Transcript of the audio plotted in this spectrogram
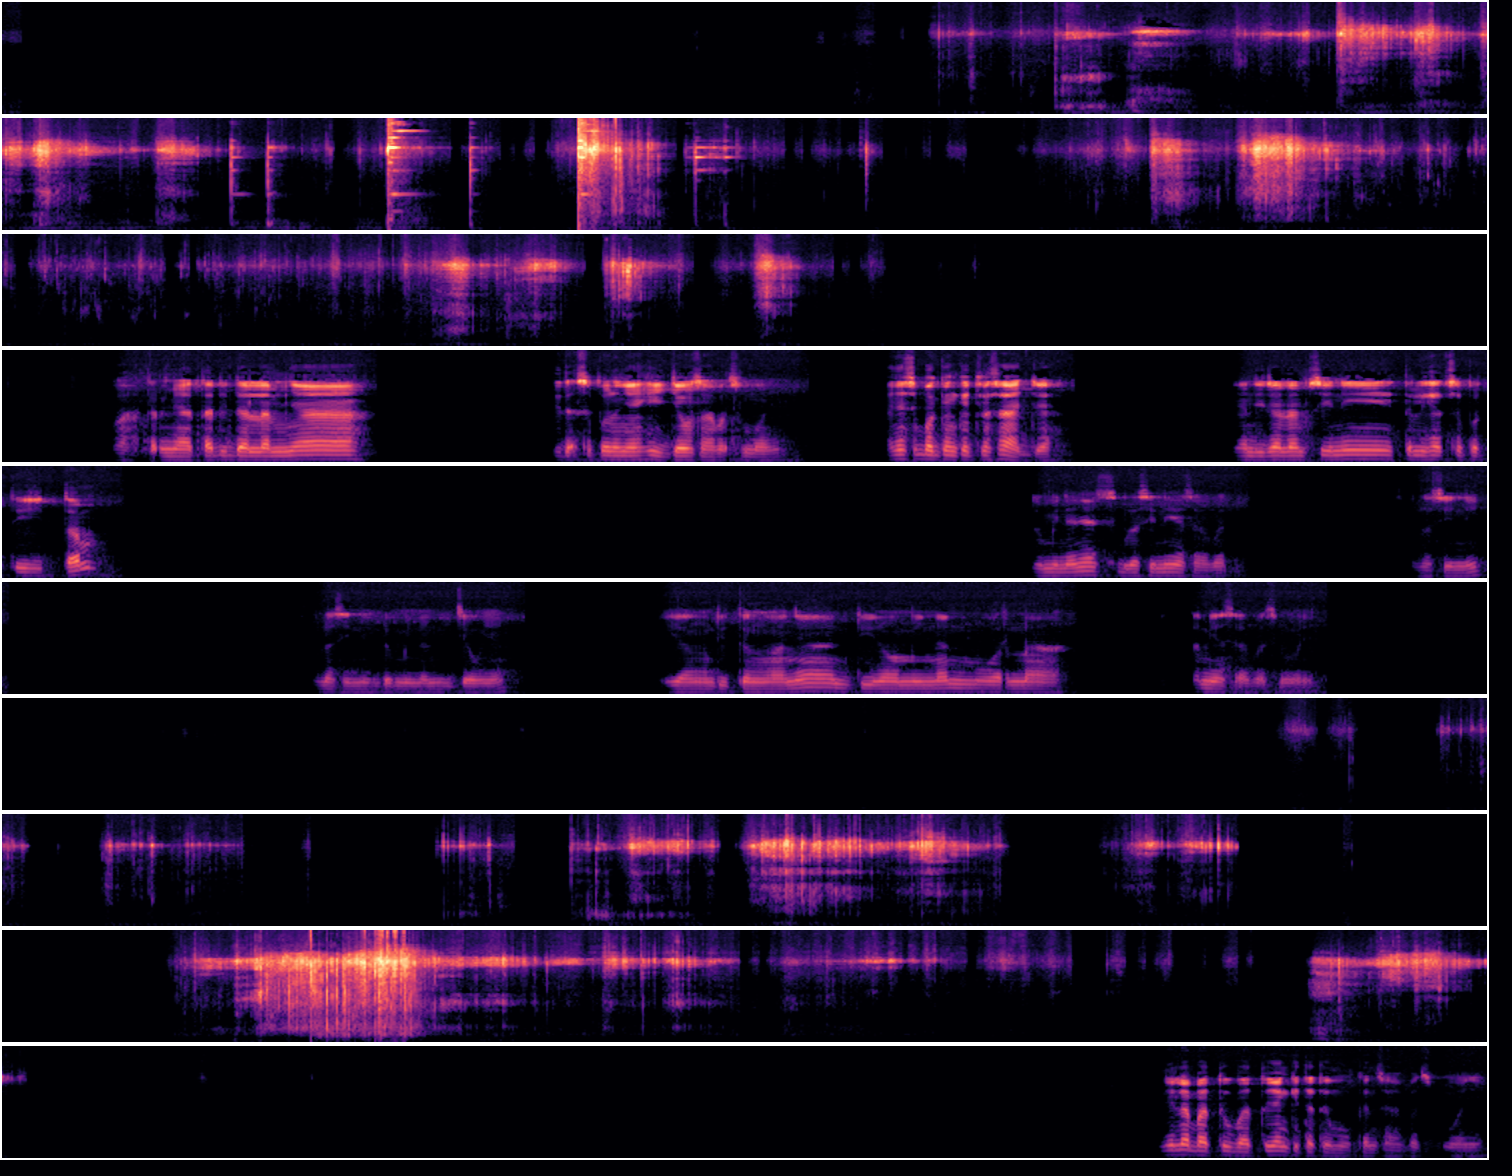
ternyata di dalamnya tidak sepenuhnya hijau sahabat semuanya. Hanya sebagian kecil saja. Yang di dalam sini terlihat seperti hitam. Dominannya sebelah sini ya sahabat. Sebelah sini. Sebelah sini dominan hijaunya. Yang di tengahnya dominan warna hitam ya sahabat semuanya Inilah batu-batu yang kita temukan sahabat semuanya.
